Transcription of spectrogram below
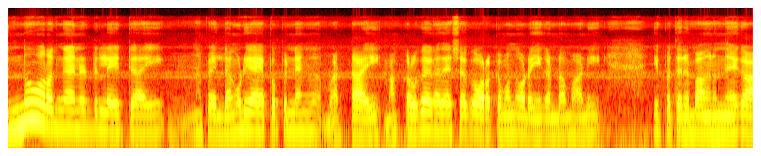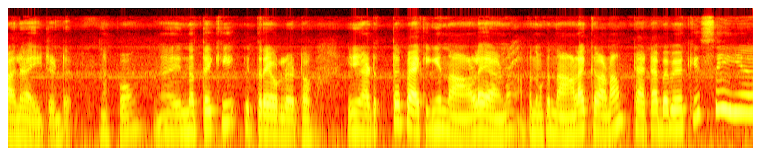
ഇന്നും ഉറങ്ങാനായിട്ട് ലേറ്റായി അപ്പോൾ എല്ലാം കൂടി ആയപ്പോൾ പിന്നെ അങ്ങ് വട്ടായി. മക്കൾക്ക് ഏകദേശമൊക്കെ ഉറക്കം വന്ന് തുടങ്ങി കണ്ടോ മണി ഇപ്പം തന്നെ പതിനൊന്നേ കാലമായിട്ടുണ്ട് അപ്പോൾ ഇന്നത്തേക്ക് ഇത്രയേ ഉള്ളൂ കേട്ടോ. ഇനി അടുത്ത പാക്കിങ് നാളെയാണ്. അപ്പോൾ നമുക്ക് നാളെ കാണാം. Tata bye bye okay see you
